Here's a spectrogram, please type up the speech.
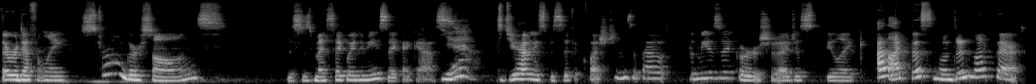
there were definitely stronger songs. This is my segue to music, I guess. yeah. Did you have any specific questions about the music, or should I just be like, I like this and I didn't like that?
